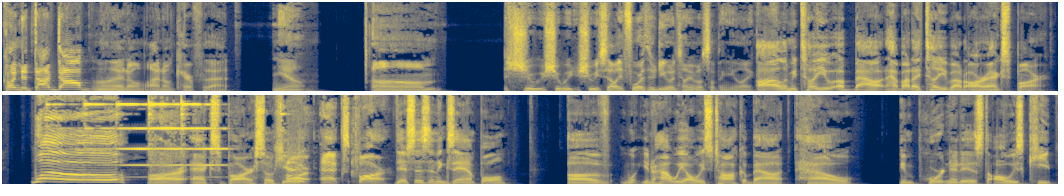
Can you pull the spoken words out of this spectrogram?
Going to dob dob. I don't I don't care for that. Yeah. Um. Should we, should we should we sally forth, or do you want to tell me about something you like? Uh, let me tell you about how about I tell you about RX Bar? Whoa! RX Bar. So here RX bar. this is an example of what you know how we always talk about how important it is to always keep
